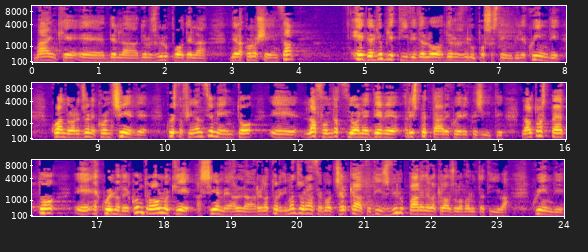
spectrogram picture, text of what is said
ma anche eh, della, dello sviluppo della, della conoscenza e degli obiettivi dello, dello, sviluppo sostenibile. Quindi quando la Regione concede questo finanziamento eh, la Fondazione deve rispettare quei requisiti. L'altro aspetto eh, è quello del controllo che assieme al relatore di maggioranza abbiamo cercato di sviluppare nella clausola valutativa. Quindi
